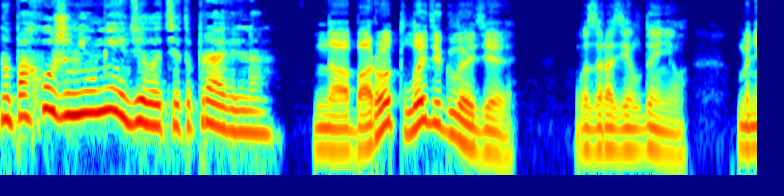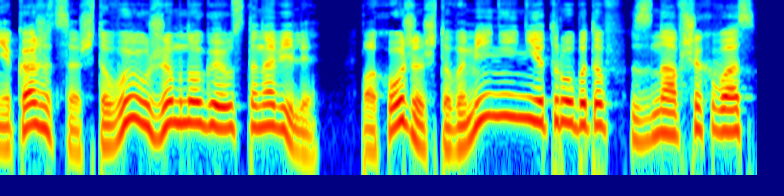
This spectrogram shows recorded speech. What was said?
но, похоже, не умею делать это правильно». «Наоборот, леди Глэди», — возразил Дэниел. «Мне кажется, что вы уже многое установили. Похоже, что в имении нет роботов, знавших вас,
